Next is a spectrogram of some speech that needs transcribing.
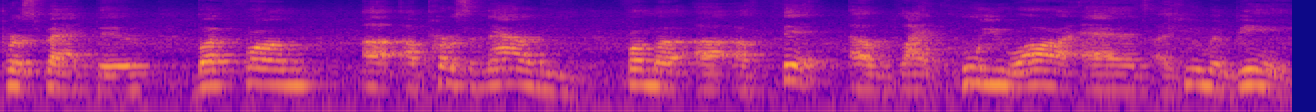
perspective, but from a, a personality, from a, a, a fit of like who you are as a human being.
